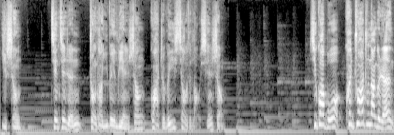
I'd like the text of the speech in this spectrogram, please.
一声，尖尖人撞到一位脸上挂着微笑的老先生。西瓜伯，快抓住那个人！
